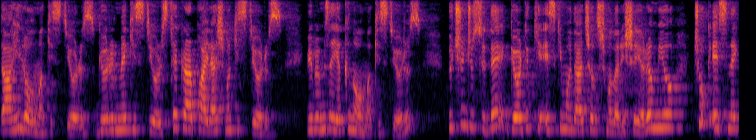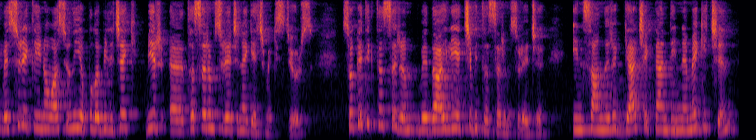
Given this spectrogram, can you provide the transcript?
dahil olmak istiyoruz, görülmek istiyoruz, tekrar paylaşmak istiyoruz, birbirimize yakın olmak istiyoruz. Üçüncüsü de gördük ki eski model çalışmalar işe yaramıyor. Çok esnek ve sürekli inovasyonu yapılabilecek bir e, tasarım sürecine geçmek istiyoruz. Sokratik tasarım ve dahiliyetçi bir tasarım süreci. İnsanları gerçekten dinlemek için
